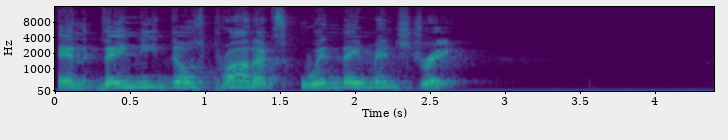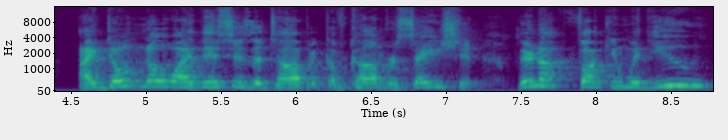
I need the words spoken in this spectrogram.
and they need those products when they menstruate. I don't know why this is a topic of conversation. They're not fucking with you.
